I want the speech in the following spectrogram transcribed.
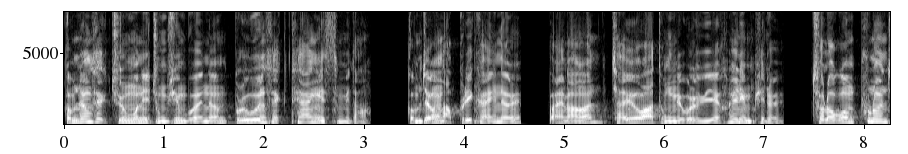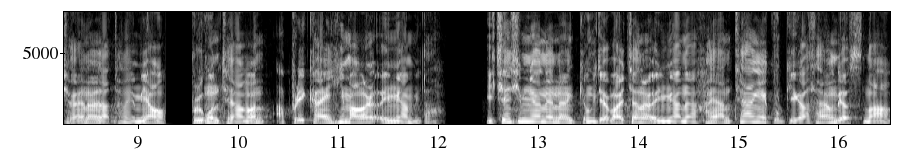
검정색 줄무늬 중심부에는 붉은색 태양이 있습니다. 검정은 아프리카인을, 빨강은 자유와 독립을 위해 흘린 피를, 초록은 푸른 자연을 나타내며 붉은 태양은 아프리카의 희망을 의미합니다. 2010년에는 경제 발전을 의미하는 하얀 태양의 국기가 사용되었으나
